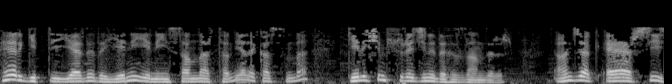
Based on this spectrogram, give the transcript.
her gittiği yerde de yeni yeni insanlar tanıyarak aslında gelişim sürecini de hızlandırır. Ancak eğer siz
